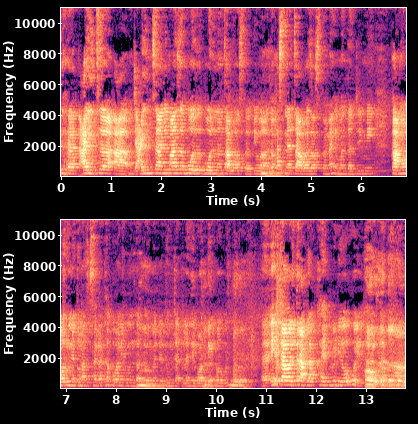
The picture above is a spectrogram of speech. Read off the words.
घरात आईचं म्हणजे आईचं आणि माझं बोल बोलणं चालू असतं किंवा जो हसण्याचा आवाज असतो ना हे म्हणतात जी मी कामावरून येतो माझा सगळा थकवा निघून जातो म्हणजे तुमच्यातलं हे बॉन्डिंग बघून ह्याच्यावर तर आपला अख्खा एक व्हिडिओ होईल हा याच्यावर.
